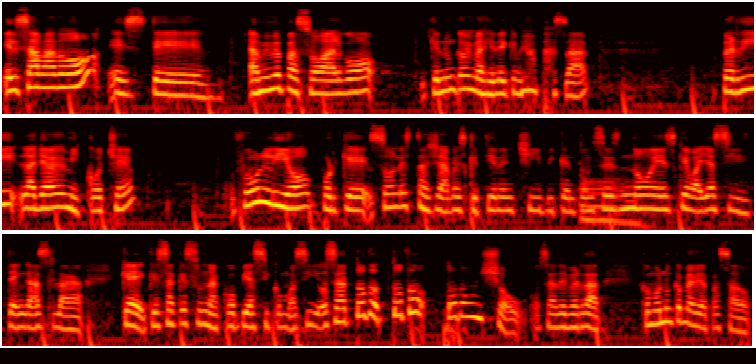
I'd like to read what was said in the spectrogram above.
El sábado, este, a mí me pasó algo que nunca me imaginé que me iba a pasar. Perdí la llave de mi coche. Fue un lío porque son estas llaves que tienen chip y que entonces Oh. no es que vayas y tengas la que, que saques una copia así como así, o sea, todo todo todo un show, o sea, de verdad, como nunca me había pasado.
